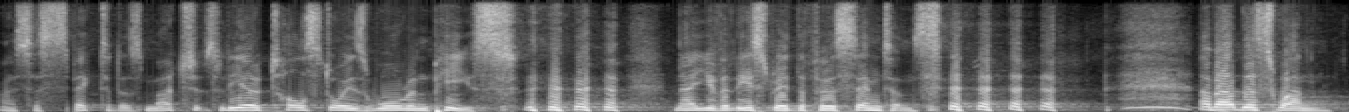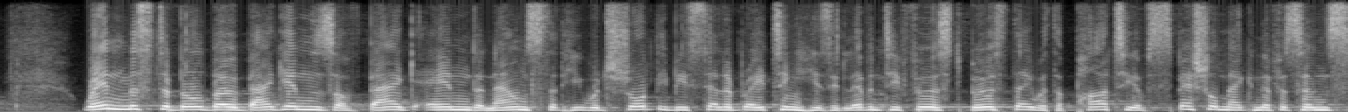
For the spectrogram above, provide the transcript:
I suspected as much. It's Leo Tolstoy's War and Peace. now you've at least read the first sentence. About this one. When Mr. Bilbo Baggins of Bag End announced that he would shortly be celebrating his 111st birthday with a party of special magnificence,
